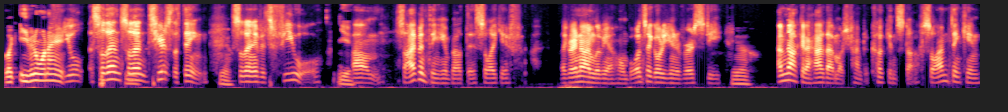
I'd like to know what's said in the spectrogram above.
Like even when I Fuel. So then, so Mm. then, here's the thing. Yeah. So then, if it's fuel, yeah um, so I've been thinking about this. So like, if, like right now I'm living at home, but once I go to university, yeah I'm not gonna have that much time to cook and stuff. So I'm thinking,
